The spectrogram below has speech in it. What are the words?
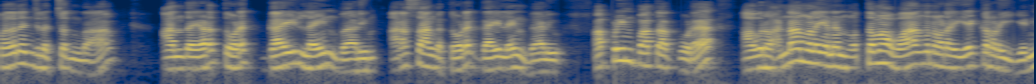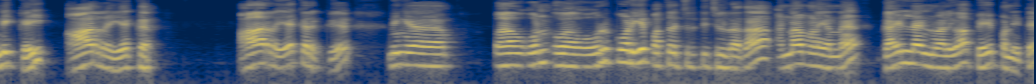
பதினஞ்சு லட்சம் தான் அந்த இடத்தோட கைட்லைன் வேல்யூ அரசாங்கத்தோட கைட்லைன் வேல்யூ அப்படின்னு பார்த்தா கூட அவர் அண்ணாமலையனன் மொத்தமா வாங்கினோட ஏக்கரோட எண்ணிக்கை ஆறரை ஏக்கர். ஆறரை ஏக்கருக்கு நீங்க ஒன் ஒரு கோடியே பத்து லட்சத்தி சில்லறதா அண்ணாமலை அண்ணன் கைட்லைன் வேல்யூவா பே பண்ணிட்டு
